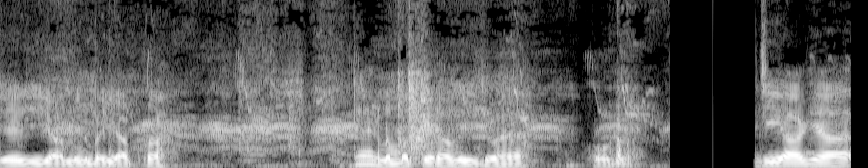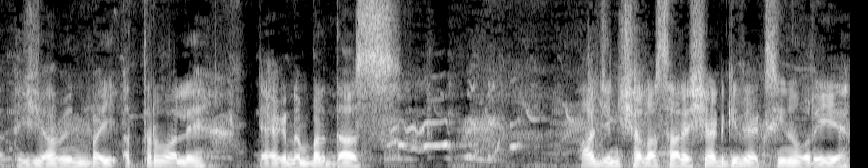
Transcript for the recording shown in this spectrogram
ये जी यामिन भाई आपका। टैग नंबर तेरह भी जो है हो गया। जी आ गया यामिन भाई अतर वाले। टैग नंबर दस। आज इंशाल्लाह सारे शेड की वैक्सीन हो रही है।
